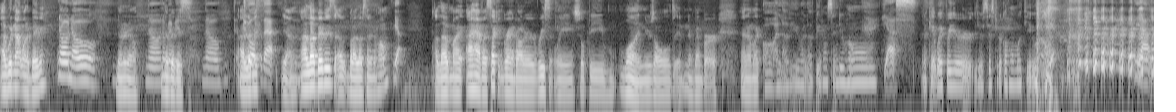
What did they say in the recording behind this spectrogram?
I would not want a baby. No, no. No, no, no. No, no, No babies. babies. No. I I'm too love old it. for that. Yeah, I love babies, uh, but I love sending them home. Yeah. I love my. I have a second granddaughter recently. She'll be one years old in November, and I'm like, oh, I love you. I love being able to send you home. Yes. I can't wait for your your sister to go home with you. Yeah.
